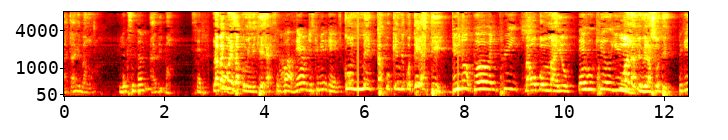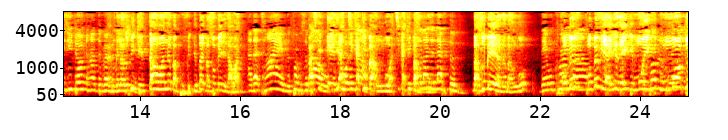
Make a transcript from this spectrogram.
atali bango looks at them, abi bon said, nabaki wana wow. eza communiqué said, wow, here I'm just communicating. komeka kokende koteya te Do not go and preach. baoboma yo They will kill you wana révélation te because you don't have the revelation. ke tan wana baprofete bali bazobelela wana At that time, the prophets of Baal were calling out. bango atikaki Because Elijah bango left them. They were crying out problème ya eli ezali ke moi moto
